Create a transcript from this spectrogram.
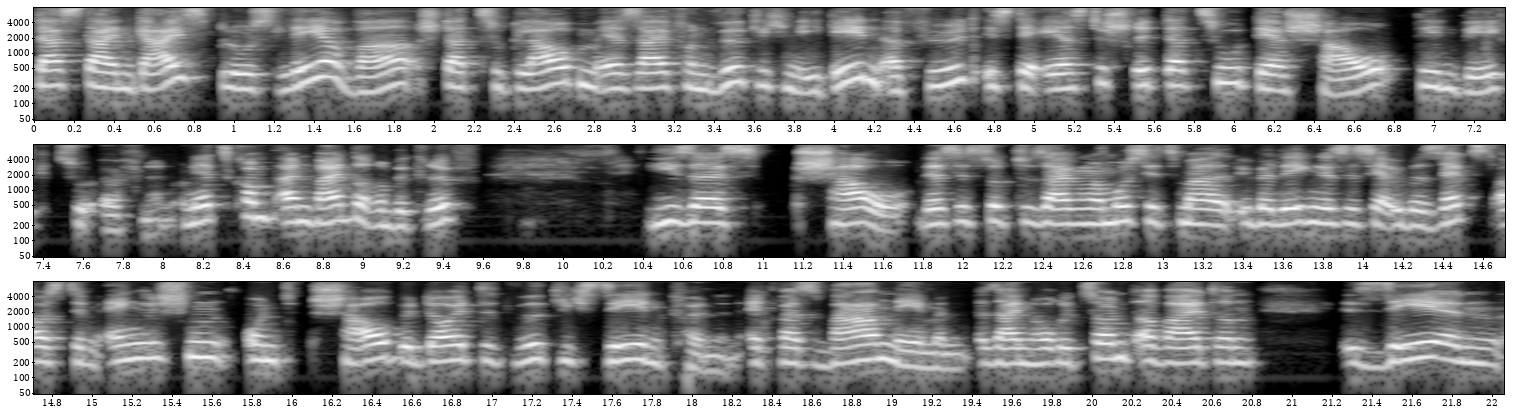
dass dein Geist bloß leer war, statt zu glauben, er sei von wirklichen Ideen erfüllt, ist der erste Schritt dazu, der Schau den Weg zu öffnen. Und jetzt kommt ein weiterer Begriff, dieses Schau, das ist sozusagen, man muss jetzt mal überlegen, das ist ja übersetzt aus dem Englischen und Schau bedeutet wirklich sehen können, etwas wahrnehmen, seinen Horizont erweitern, sehen,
